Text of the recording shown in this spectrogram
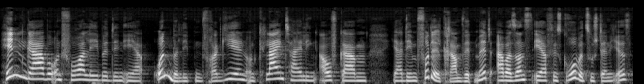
Hingabe und Vorlebe den eher unbeliebten, fragilen und kleinteiligen Aufgaben, ja dem Fuddelkram widmet, aber sonst eher fürs Grobe zuständig ist,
